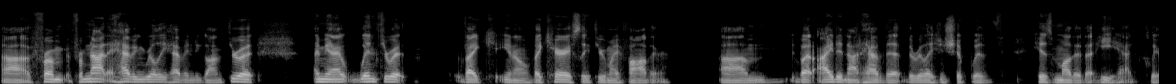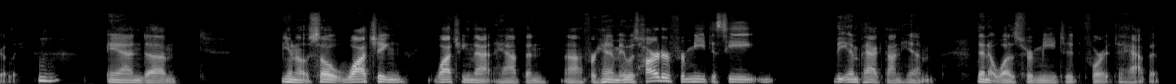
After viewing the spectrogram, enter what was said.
uh, from from not having really having to gone through it. I mean i went through it like you know vicariously through my father um, but i did not have the the relationship with his mother that he had clearly. Mm-hmm. and um, you know so watching watching that happen uh, for him it was harder for me to see the impact on him than it was for me to for it to happen.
